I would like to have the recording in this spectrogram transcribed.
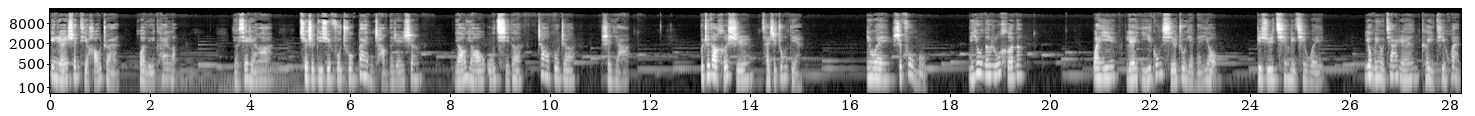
病人身体好转或离开了。有些人啊，却是必须付出半场的人生，遥遥无期的照顾着生涯，不知道何时才是终点。因为是父母，你又能如何呢？万一连义工协助也没有，必须亲力亲为。又没有家人可以替换，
